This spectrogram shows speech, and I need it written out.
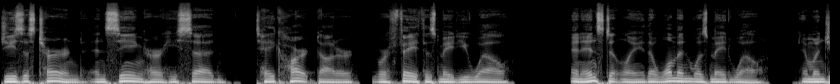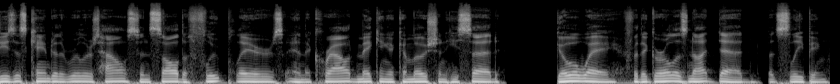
Jesus turned, and seeing her, he said, Take heart, daughter, your faith has made you well. And instantly the woman was made well. And when Jesus came to the ruler's house and saw the flute players and the crowd making a commotion, he said, Go away, for the girl is not dead, but sleeping.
